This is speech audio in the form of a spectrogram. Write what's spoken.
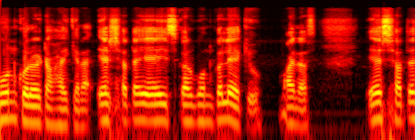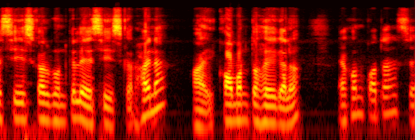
গুণ করে এটা হয় কিনা? এর সাথে এ স্কোয়ার গুণ করলে এ কিউ মাইনাস। এর সাথে সি স্কোয়ার গুণ করলে এ সি স্কোয়ার হয় না? হয় কমন তো হয়ে গেল। এখন কথা হচ্ছে,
